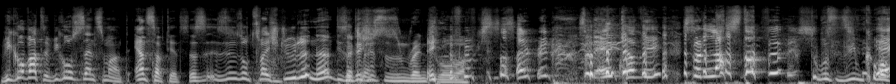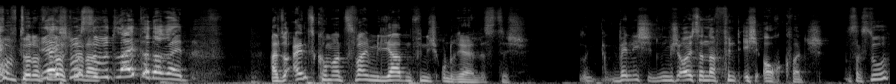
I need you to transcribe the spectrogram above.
Wie, warte, wie groß ist ein Smart? Ernsthaft jetzt. Das sind so zwei Stühle, ne? Dieser für dich ist es ein Range Rover. Für mich ist das ein, so ein LKW, so ein Laster für mich. Du musst 7,5 Tonnen Ja, ich musste haben. mit Leiter da rein. Also 1,2 Milliarden finde ich unrealistisch. Wenn ich mich äußern darf, finde ich auch Quatsch. Was sagst du?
